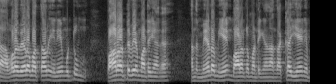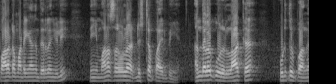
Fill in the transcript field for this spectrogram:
நான் அவ்வளோ வேலை பார்த்தாலும் என்னையை மட்டும் பாராட்டவே மாட்டேங்காங்க. அந்த மேடம் ஏன் பாராட்ட மாட்டேங்காங்க? அந்த அக்கா ஏன் என்னை பாராட்ட மாட்டேங்காங்கன்னு தெரிலன்னு சொல்லி நீங்கள் மனசளவில் டிஸ்டர்ப் ஆகிருப்பீங்க அந்த அளவுக்கு ஒரு லாக்கை கொடுத்துருப்பாங்க.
